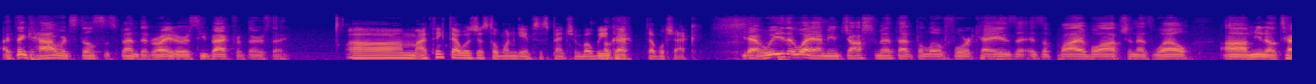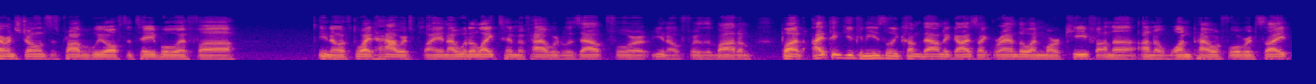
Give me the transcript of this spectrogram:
I think Howard's still suspended, right? Or is he back for Thursday? Um, I think that was just a one game suspension, but we okay. double check. Yeah, well, either way, I mean, Josh Smith at below 4K is a, is a viable option as well. Um, you know, Terrence Jones is probably off the table if uh, you know, if Dwight Howard's playing. I would have liked him if Howard was out for, you know, for the bottom. But I think you can easily come down to guys like Randle and Markieff on a on a one power forward site.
